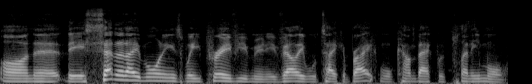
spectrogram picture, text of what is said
on uh, their Saturday morning as we preview Moonee Valley. We'll take a break and we'll come back with plenty more.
